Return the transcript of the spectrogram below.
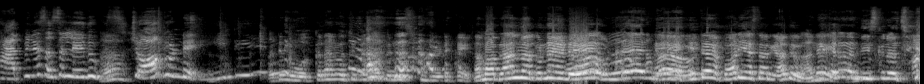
హ్యాపీనెస్ అసలు లేదు. షాక్ ఉండే. ఏంటి? అంటే నువ్వు ఒక్కదాని ఉంటుండే. మా ప్లాన్ మాకు ఉన్నాయండి. ఉంటే పాడి చేస్తాను కాదు. తీసుకుని వచ్చి.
